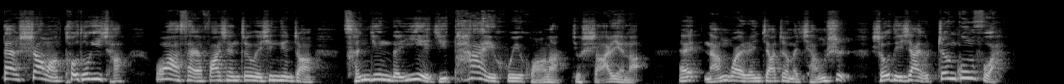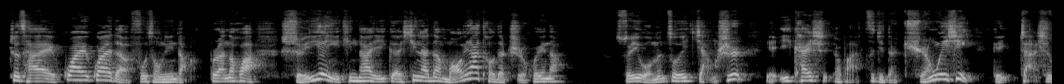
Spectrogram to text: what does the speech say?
但上网偷偷一查，哇塞，发现这位新店长曾经的业绩太辉煌了，就傻眼了。哎，难怪人家这么强势，手底下有真功夫啊。这才乖乖的服从领导，不然的话，谁愿意听他一个新来的毛丫头的指挥呢？所以，我们作为讲师，也一开始要把自己的权威性给展示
